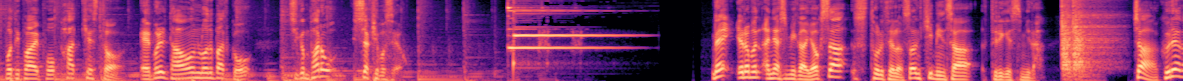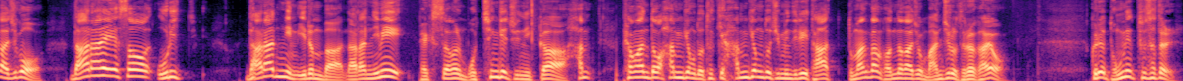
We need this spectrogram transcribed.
Spotify for Podcasters 앱을 다운로드 받고 지금 바로 시작해보세요. 네, 여러분 안녕하십니까. 역사 스토리텔러 썬킴 인사 드리겠습니다. 자, 그래가지고 나라에서 우리 나라님 이른바 나라님이 백성을 못 챙겨주니까 함, 평안도 함경도 특히 함경도 주민들이 다 도망강 건너가지고 만주로 들어가요. 그리고 독립투사들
